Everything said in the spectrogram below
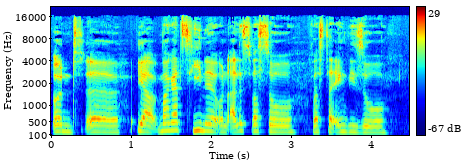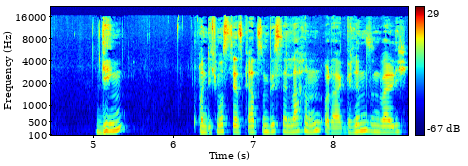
und äh, ja, Magazine und alles, was so, was da irgendwie so ging. Und ich musste jetzt gerade so ein bisschen lachen oder grinsen, weil ich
